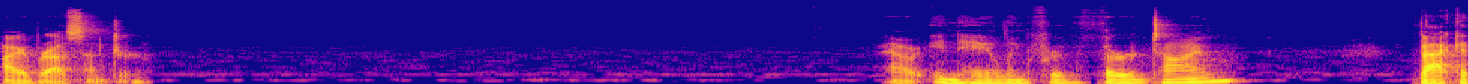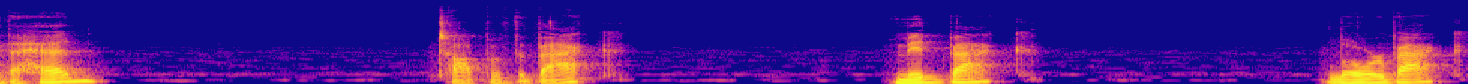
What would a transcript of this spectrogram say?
eyebrow center. Now inhaling for the third time, back of the head, top of the back, mid back, lower back,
